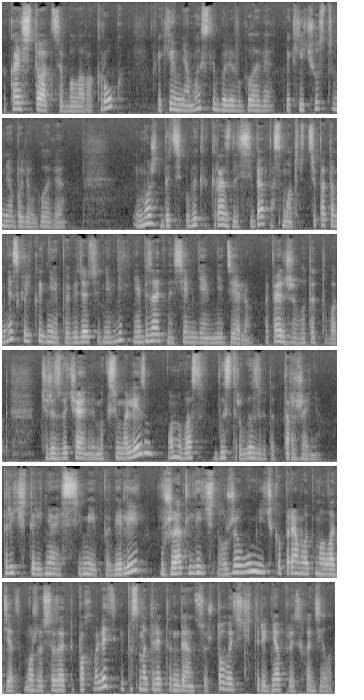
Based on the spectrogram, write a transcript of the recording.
Какая ситуация была вокруг, какие у меня мысли были в голове, какие чувства у меня были в голове. И, может быть, вы как раз для себя посмотрите, потом несколько дней поведете дневник, не обязательно 7 дней в неделю. Опять же, вот этот вот чрезвычайный максимализм, он у вас быстро вызовет отторжение. 3-4 дня из 7 повели, уже отлично, уже умничка, прям вот молодец. Можно все за это похвалить и посмотреть тенденцию, что в эти 4 дня происходило.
